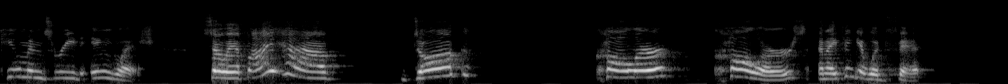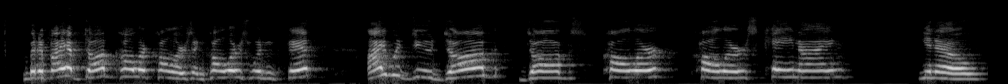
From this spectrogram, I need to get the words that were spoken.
humans read english. So if i have dog collar collars and i think it would fit but if i have dog collar collars and collars wouldn't fit i would do dog dogs collar collars canine you know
